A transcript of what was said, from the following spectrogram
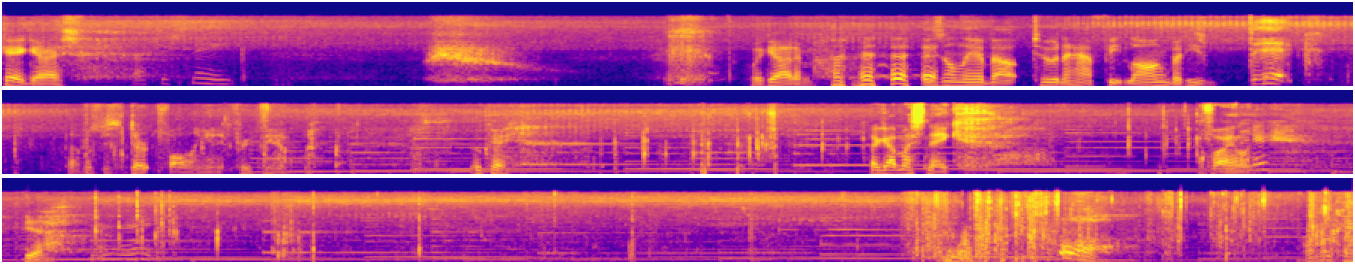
Okay, guys, Got your snake. we got him. he's only about two and a half feet long, but he's thick. That was just dirt falling and it freaked me out. Okay. I got my snake. Finally. Better? Yeah. Alright. Oh. I'm okay.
